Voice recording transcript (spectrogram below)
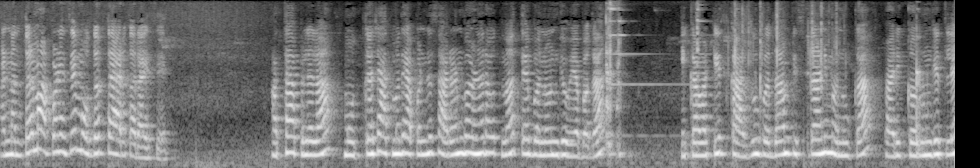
आणि नंतर मग आपण याचे मोदक तयार करायचे. आता आपल्याला मोदकाच्या आतमध्ये आपण जे सारण भरणार आहोत ना ते बनवून घेऊया बघा. एका वाटीत काजू बदाम पिस्ता आणि मनुका बारीक करून घेतले.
